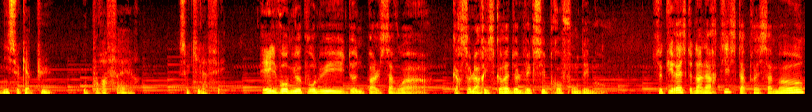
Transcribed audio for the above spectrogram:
ni ce qu'a pu ou pourra faire ce qu'il a fait. Et il vaut mieux pour lui de ne pas le savoir, car cela risquerait de le vexer profondément. Ce qui reste d'un artiste après sa mort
